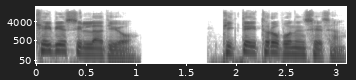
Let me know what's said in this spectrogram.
KBS 일라디오 빅데이터로 보는 세상.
